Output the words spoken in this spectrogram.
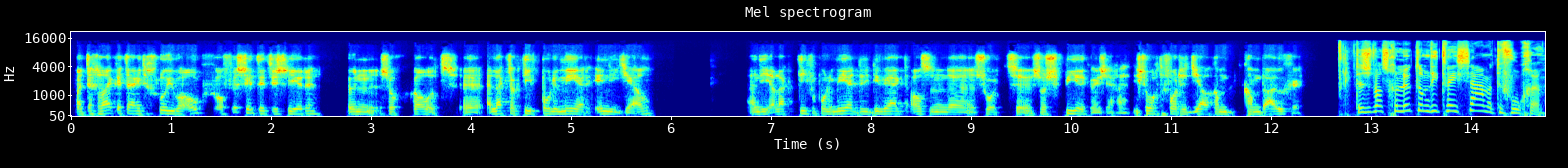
Maar tegelijkertijd groeien we ook, of we synthetiseren een zogenaamd uh, elektroactief polymeer in die gel. En die elektroactieve polymeer die, die werkt als een uh, soort, uh, soort spier, kun je zeggen. Die zorgt ervoor dat het gel kan, kan buigen. Dus het was gelukt om die twee samen te voegen?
